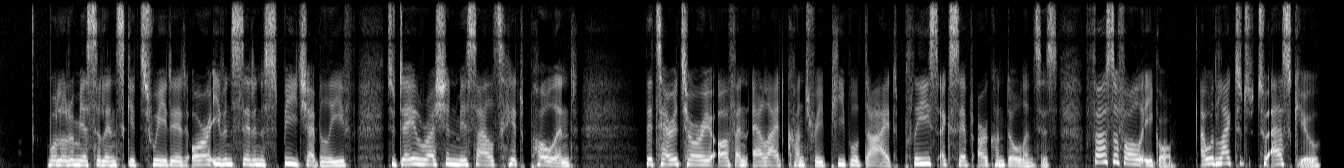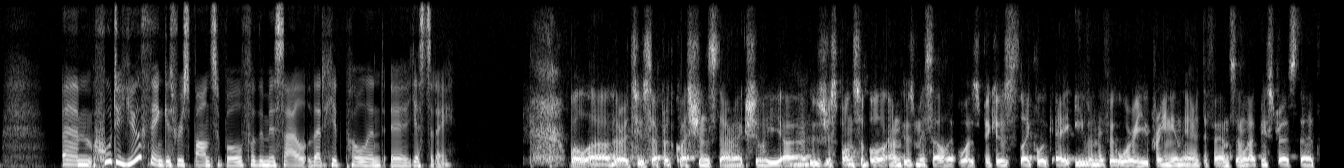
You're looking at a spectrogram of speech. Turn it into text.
Volodymyr Zelensky tweeted, or even said in a speech, I believe, today Russian missiles hit Poland, the territory of an allied country. People died. Please accept our condolences. First of all, Igor, I would like to, to ask you um, who do you think is responsible for the missile that hit Poland uh, yesterday? Well, uh, there are two separate questions there, actually. Uh, mm-hmm. Who's responsible and whose missile it was? Because, like, look, even if it were Ukrainian air defense, and let me stress that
